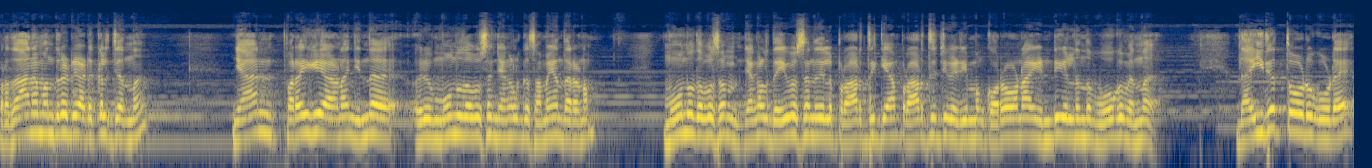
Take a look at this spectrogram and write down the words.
പ്രധാനമന്ത്രിയുടെ അടുക്കൽ ചെന്ന് ഞാൻ പറയുകയാണ് ഇന്ന് ഒരു മൂന്ന് ദിവസം ഞങ്ങൾക്ക് സമയം തരണം. മൂന്ന് ദിവസം ഞങ്ങൾ ദൈവസന്നിധിയിൽ പ്രാർത്ഥിക്കാം. പ്രാർത്ഥിച്ചു കഴിയുമ്പം കൊറോണ ഇന്ത്യയിൽ നിന്ന് പോകുമെന്ന് ധൈര്യത്തോടുകൂടെ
